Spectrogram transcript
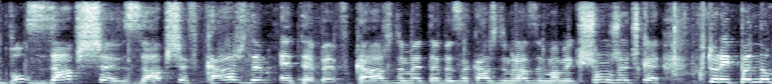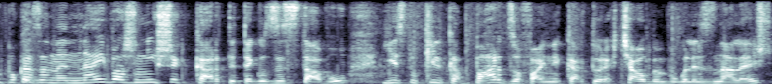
bo zawsze, zawsze w każdym ETB, w każdym ETB, za każdym razem mamy książeczkę, w której będą pokazane najważniejsze karty tego zestawu. Jest tu kilka bardzo fajnych kart, które chciałbym w ogóle znaleźć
